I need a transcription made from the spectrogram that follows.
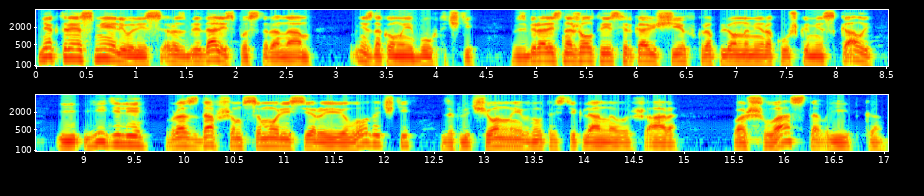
Некоторые осмеливались, разбредались по сторонам, в незнакомые бухточки, взбирались на желтые сверкающие вкрапленными ракушками скалы и видели в раздавшемся море серые лодочки, заключенные внутрь стеклянного шара. Пошла ставритка.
